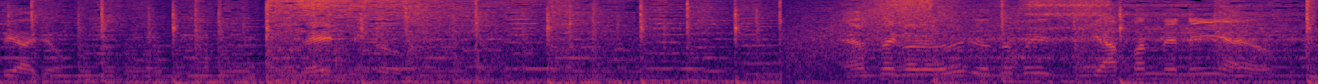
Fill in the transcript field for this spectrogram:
भी आ जाओ। वेट नहीं करो। ऐसा करो जैसे भाई ज्ञापन देने ही आए हो।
